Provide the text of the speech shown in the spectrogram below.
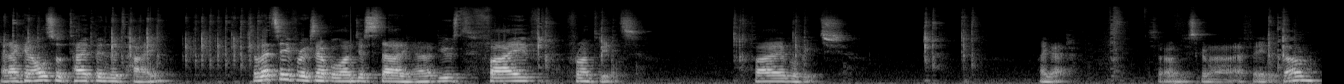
And I can also type in the time. So let's say, for example, I'm just starting. I've used five front wheels. Five of each. Like that. So I'm just going to F8 it down.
